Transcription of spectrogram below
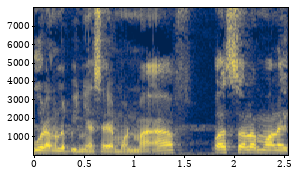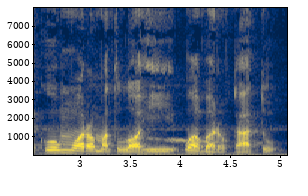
Kurang lebihnya saya mohon maaf. Wassalamualaikum warahmatullahi wabarakatuh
